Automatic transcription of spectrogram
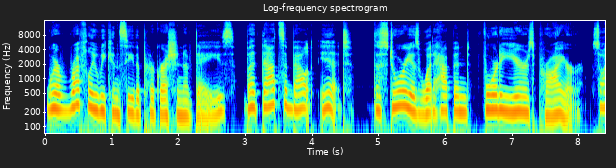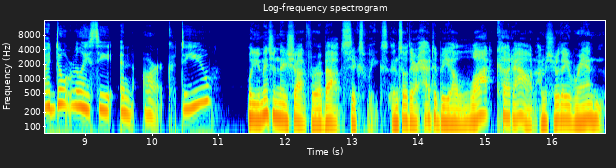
where roughly we can see the progression of days, but that's about it. The story is what happened 40 years prior. So I don't really see an arc. Do you? Well, you mentioned they shot for about six weeks, and so there had to be a lot cut out. I'm sure they ran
